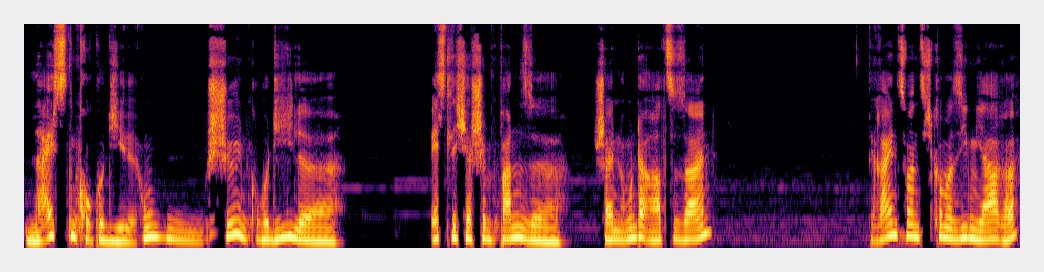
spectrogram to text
Leistenkrokodil. Oh, schön, Krokodile. Westlicher Schimpanse. Scheint eine Unterart zu sein. 23,7 Jahre.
